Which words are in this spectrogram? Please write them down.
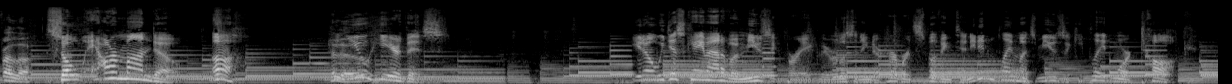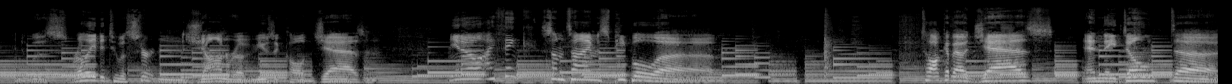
fella. So Armando, ugh, Hello. you hear this? You know, we just came out of a music break. We were listening to Herbert Spliffington. He didn't play much music. He played more talk, and it was related to a certain genre of music called jazz. And you know, I think sometimes people uh, talk about jazz and they don't. Uh,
